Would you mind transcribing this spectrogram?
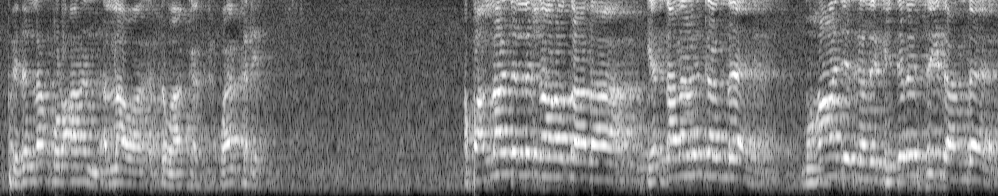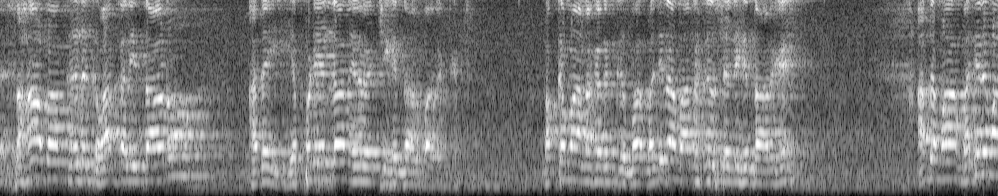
இப்போ இதெல்லாம் குரான் அல்லாஹ் வாக்கு வாக்கு வாக்களி அப்போ அல்லாஹ் ஜல்ல ஷாரத்தாலா எந்த அளவிற்கு அந்த முஹாஜர்களுக்கு ஹிஜரை செய்த அந்த சஹாபாக்களுக்கு வாக்களித்தானோ அதை எப்படியெல்லாம் நிறைவேற்றுகின்றார் பாருங்கள். மக்கமா நகருக்கு ம- மதினா நகருக்கு செல்கின்றார்கள். அந்த மதினமா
